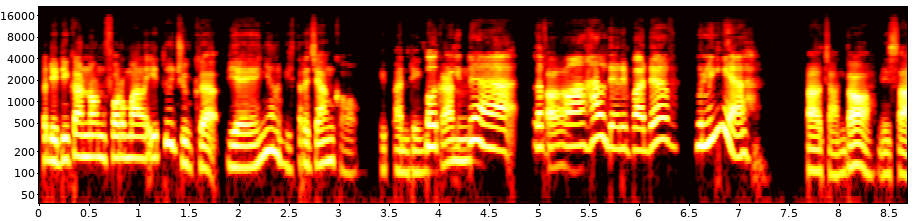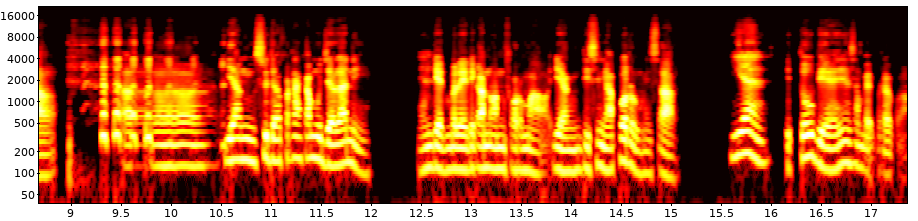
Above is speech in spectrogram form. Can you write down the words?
pendidikan non formal itu juga biayanya lebih terjangkau Oh dibandingkan tidak, lebih eh, mahal daripada kuliah. eh, contoh misal eh, yang sudah pernah kamu jalani mungkin pendidikan non formal yang di Singapura misal Iya. itu biayanya sampai berapa?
